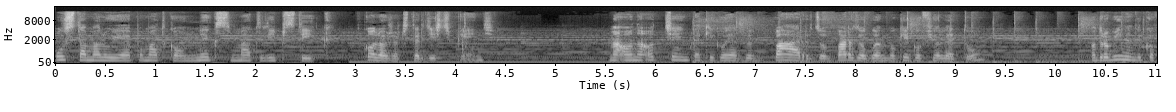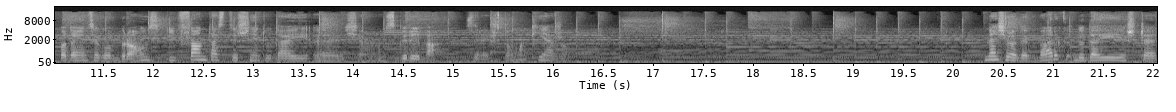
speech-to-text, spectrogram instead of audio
Usta maluję pomadką NYX Matte Lipstick w kolorze 45. Ma ona odcień takiego jakby bardzo, bardzo głębokiego fioletu, odrobiny tylko wpadającego w brąz i fantastycznie tutaj e, się zgrywa z resztą makijażu. Na środek warg dodaję jeszcze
